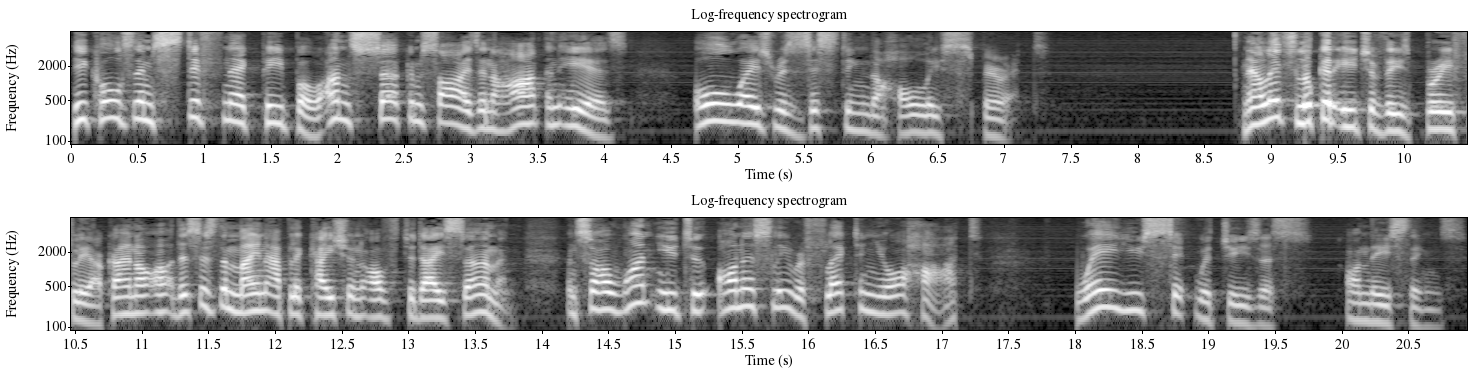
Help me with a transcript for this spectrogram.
He calls them stiff necked people, uncircumcised in heart and ears, always resisting the Holy Spirit. Now let's look at each of these briefly, okay? Now, uh, this is the main application of today's sermon. And so I want you to honestly reflect in your heart where you sit with Jesus on these things.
